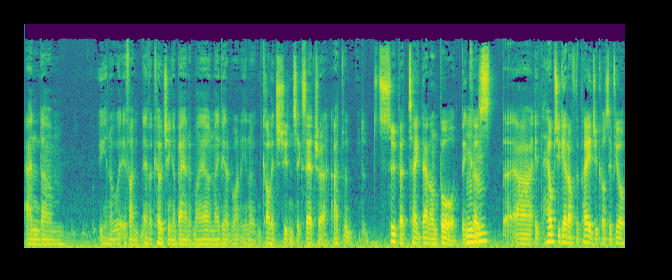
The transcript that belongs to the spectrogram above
and um, you know if I'm ever coaching a band of my own, maybe I'd want you know college students, etc. I'd super take that on board because uh, it helps you get off the page. Of course, if you're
